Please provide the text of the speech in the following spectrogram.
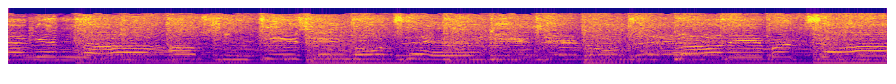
세상엔 너 없인 뛰질 못해. 머리부터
